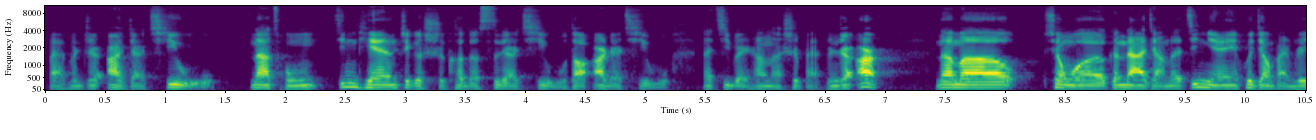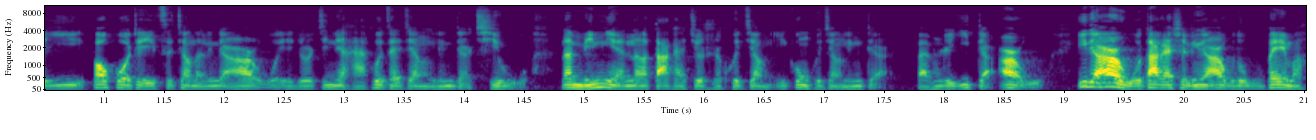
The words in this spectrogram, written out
百分之二点七五。那从今天这个时刻的四点七五到二点七五，那基本上呢是百分之二。那么像我跟大家讲的，今年会降百分之一，包括这一次降到零点二五，也就是今年还会再降零点七五。那明年呢，大概就是会降，一共会降零点。百分之一点二五，一点二五大概是零点二五的五倍嘛？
